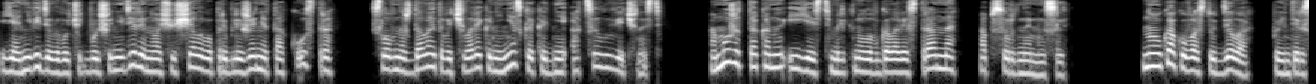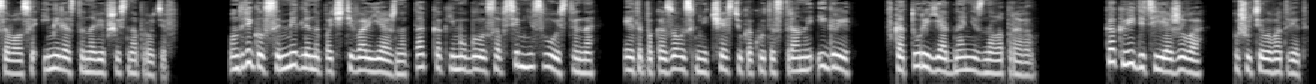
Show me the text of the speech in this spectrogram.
Я не видел его чуть больше недели, но ощущал его приближение так остро, словно ждала этого человека не несколько дней, а целую вечность. А может, так оно и есть, мелькнула в голове странная, абсурдная мысль. «Ну, как у вас тут дела?» — поинтересовался Эмиль, остановившись напротив. Он двигался медленно, почти вальяжно, так, как ему было совсем не свойственно, и это показалось мне частью какой-то странной игры, в которой я одна не знала правил. «Как видите, я жива», — пошутила в ответ.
